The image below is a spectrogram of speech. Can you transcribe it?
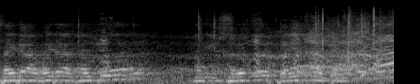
सैरा वैरा घालतो आणि खरोखर प्रयत्न करतो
